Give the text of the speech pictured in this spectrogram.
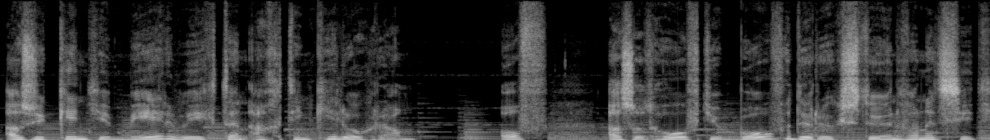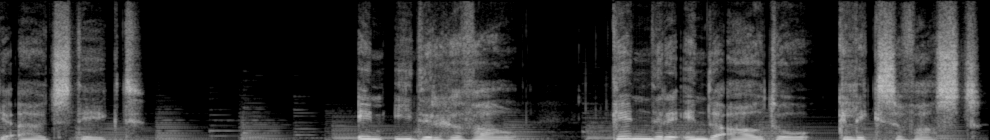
als uw kindje meer weegt dan 18 kilogram of als het hoofdje boven de rugsteun van het zitje uitsteekt. In ieder geval, kinderen in de auto, klik ze vast,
